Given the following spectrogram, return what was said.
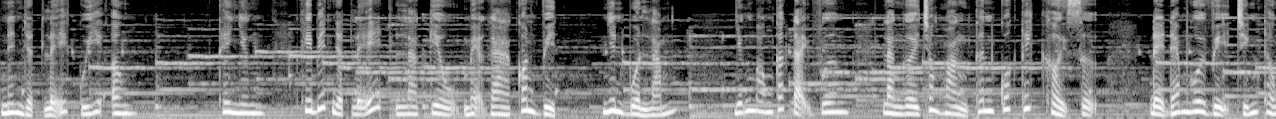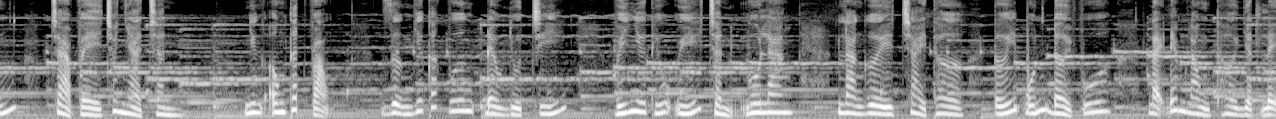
nên Nhật lễ quý ông. Thế nhưng khi biết Nhật lễ là kiểu mẹ gà con vịt, Nhiên buồn lắm. Những mong các đại vương là người trong hoàng thân quốc thích khởi sự để đem ngôi vị chính thống trả về cho nhà Trần. Nhưng ông thất vọng, dường như các vương đều nhụt chí, ví như thiếu úy Trần Ngô Lang là người trải thờ tới bốn đời vua lại đem lòng thờ Nhật lễ,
